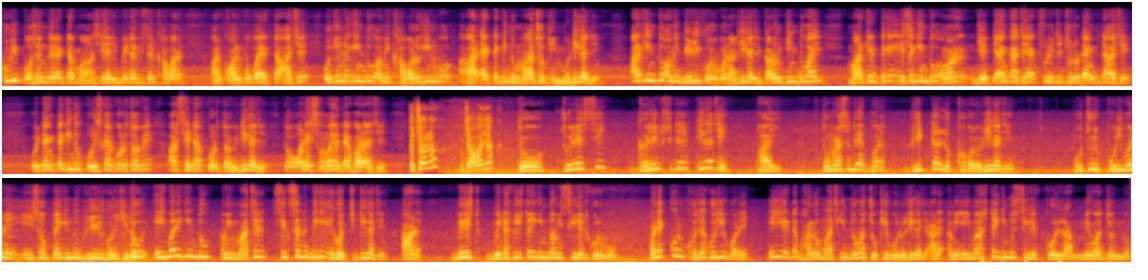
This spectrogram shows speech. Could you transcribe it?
খুবই পছন্দের একটা মাছ। ঠিক আছে বেটা ফিশের খাবার আর অল্প কয়েকটা আছে। ওই জন্য কিন্তু আমি খাবারও কিনবো আর একটা কিন্তু মাছও কিনবো ঠিক আছে? আর কিন্তু আমি দেরি করব না ঠিক আছে? কারণ কিন্তু ভাই মার্কেট থেকে এসে কিন্তু আমার যে ট্যাঙ্ক আছে এক ফুটের যে ছোটো ট্যাঙ্কটা আছে ওই ট্যাঙ্কটা কিন্তু পরিষ্কার করতে হবে আর সেট আপ করতে হবে ঠিক আছে? তো অনেক সময়ের ব্যাপার আছে। তো চলো যাওয়া যাক। তো চলে এসছি গলিব স্ট্রিটে ঠিক আছে? ভাই তোমরা শুধু একবার ভিড়টা লক্ষ্য করো, ঠিক আছে? প্রচুর পরিমাণে এই সপ্তাহে কিন্তু ভিড় হয়েছিল। তো এইবারে কিন্তু আমি মাছের সেকশনের দিকে এগোচ্ছি, ঠিক আছে? আর বেস্ট বেটা ফিশটাই কিন্তু আমি সিলেক্ট করব। অনেকক্ষণ খোঁজাখুঁজির পরে এই একটা ভালো মাছ কিন্তু আমার চোখে বলো ঠিক আছে? আর আমি এই মাছটাই কিন্তু সিলেক্ট করলাম নেওয়ার জন্য,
